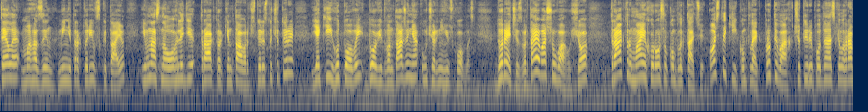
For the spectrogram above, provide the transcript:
телемагазин міні-тракторів з Китаю. І в нас на огляді трактор Кентавр 404, який готовий до відвантаження у Чернігівську область. До речі, звертаю вашу увагу, що трактор має хорошу комплектацію. Ось такий комплект противаг 4 по 11 кг.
